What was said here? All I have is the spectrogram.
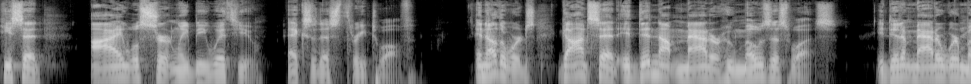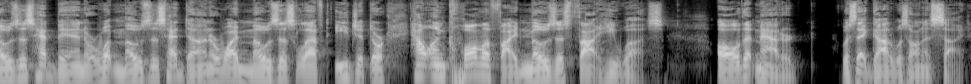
He said, I will certainly be with you. Exodus 3:12. In other words, God said it did not matter who Moses was. It didn't matter where Moses had been or what Moses had done or why Moses left Egypt or how unqualified Moses thought he was. All that mattered was that God was on his side.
